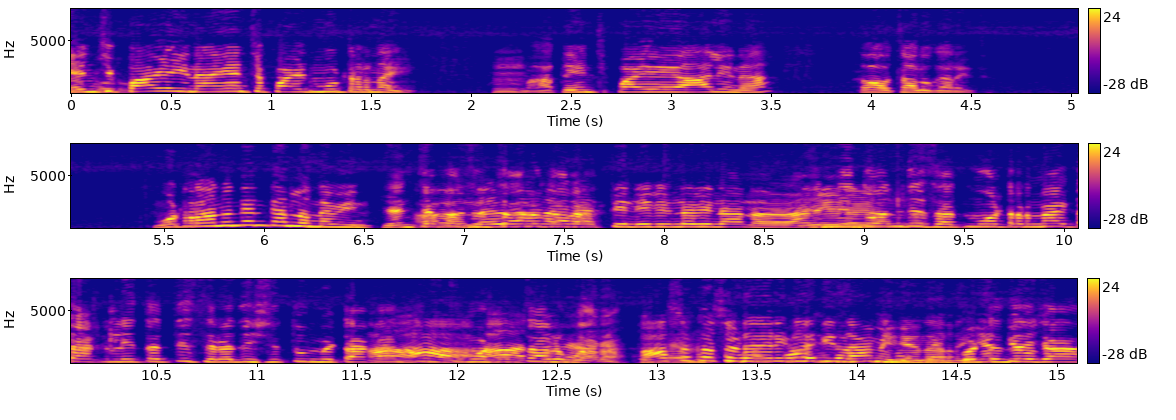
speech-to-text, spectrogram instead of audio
यांची. पाळी ना यांच्या पाळीत मोटर नाही. मग आता यांची पाळी आली ना तेव्हा चालू करायचं. मोटर आणून द्या ना त्यांना नवीन. ह्यांच्यापासून नवीन चालू करा. बी नवीन आणणार आणि त्यांनी दोन. दिवसात मोटर नाही टाकली तर तिसऱ्या दिवशी तुम्ही टाका आणि तुमची मोटर चालू करा. असं कसं डायरेक्ट लगेच आम्ही घेणार? पटत आहे का?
